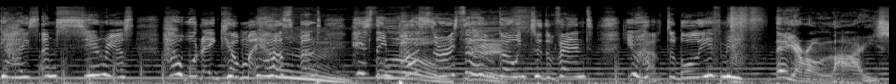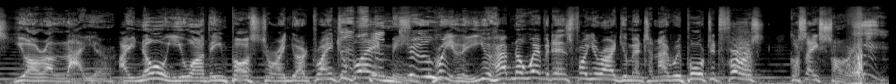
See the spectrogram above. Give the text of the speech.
Guys, I'm serious. How would I kill my husband? Hmm. He's the imposter. I saw him go into the vent. You have to believe me. They are all lies. You're a liar. I know you are the imposter and you are trying to That's blame not me. true. Really, you have no evidence for your argument and I report it first because I saw it.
